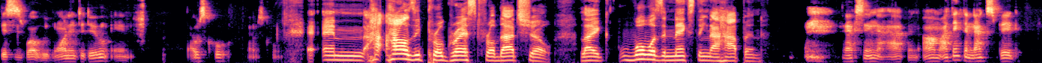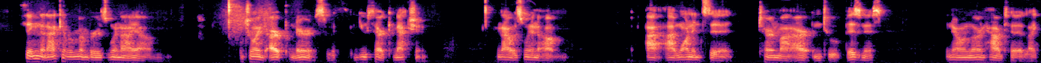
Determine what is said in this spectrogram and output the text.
this is what we wanted to do, and that was cool. That was cool. And how, how's it progressed from that show? Like, what was the next thing that happened? next thing that happened. Um, I think the next big thing that I can remember is when I um joined Artpreneurs with Youth Art Connection, and that was when um I I wanted to turn my art into a business, you know, and learn how to like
